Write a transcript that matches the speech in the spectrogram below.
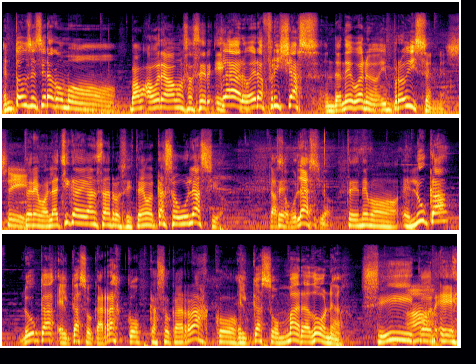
Entonces era como... vamos, ahora vamos a hacer esto. Claro, era free jazz, ¿entendés? Bueno, improvisen. Sí. Tenemos la chica de Guns N' Roses, tenemos el caso Bulacio, Caso. Bulacio. tenemos el Luca, Luca, el caso Carrasco, caso Carrasco. el caso Maradona. Sí, Ah. con eh,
